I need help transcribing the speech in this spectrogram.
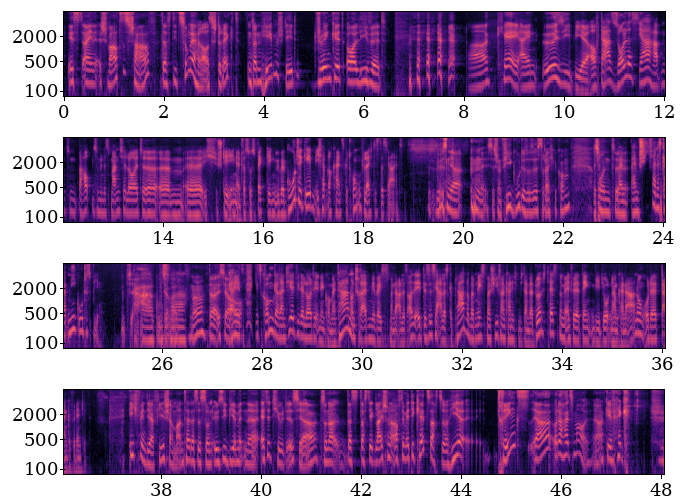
ist ein schwarzes Schaf, das die Zunge herausstreckt und daneben steht Drink it or leave it. Okay, ein Ösi-Bier. Auch da soll es ja, haben, zum, behaupten zumindest manche Leute, ähm, äh, ich stehe ihnen etwas suspekt gegenüber, gute geben. Ich habe noch keins getrunken, vielleicht ist das ja eins. Wir wissen ja, es ist schon viel Gutes aus Österreich gekommen. Also und, beim, äh, beim Skifahren, es gab nie gutes Bier. Ja, gut, das aber ne, da ist ja, ja auch. Jetzt, jetzt, kommen garantiert wieder Leute in den Kommentaren und schreiben mir, welches man da alles aus. Das ist ja alles geplant und beim nächsten Mal Skifahren kann ich mich dann da durchtesten und mir entweder denken, die Idioten haben keine Ahnung oder danke für den Tipp. Ich finde ja viel charmanter, dass es so ein Ösi-Bier mit einer Attitude ist, ja. So eine, dass, dass dir gleich schon auf dem Etikett sagt, so, hier, trink's, ja, oder halt's Maul, ja, geh weg.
